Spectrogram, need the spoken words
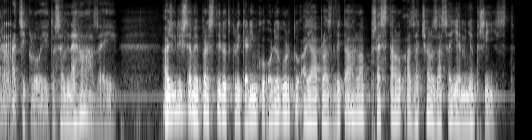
recykluj, to sem neházej. Až když se mi prsty dotkly kelímku od jogurtu a já plast vytáhla, přestal a začal zase jemně příst.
